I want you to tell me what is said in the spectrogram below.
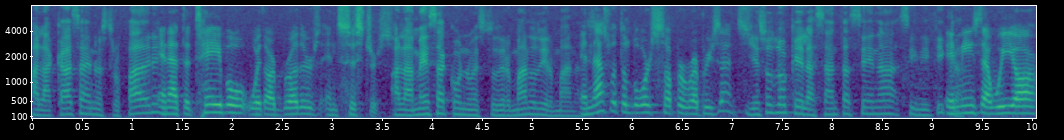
a la casa de nuestro Padre, and at the table with our brothers and sisters. a la mesa con nuestros hermanos y hermanas. And that's what the Lord's Supper represents. Y eso es lo que la Santa Cena significa. It means that we are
